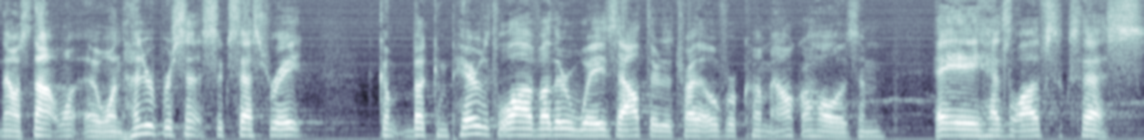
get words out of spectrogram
Now, it's not a 100% success rate, but compared with a lot of other ways out there to try to overcome alcoholism, AA has a lot of success.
